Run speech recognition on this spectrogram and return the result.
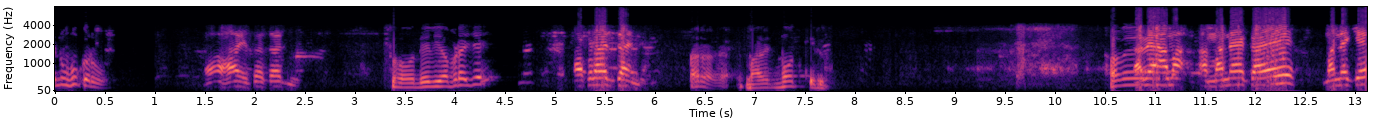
એનું શું કરવું? હા હા એ તો સજ તો દેવી અભડાઈ જાય? અભડાઈ જાય અરે મારે મોત કર્યું. હવે હવે આમાં મને કહે મને કે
